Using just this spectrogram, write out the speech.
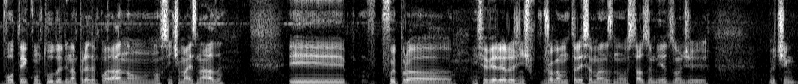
voltei com tudo ali na pré-temporada, não, não senti mais nada. E fui para em fevereiro a gente jogamos três semanas nos Estados Unidos, onde eu tinha que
